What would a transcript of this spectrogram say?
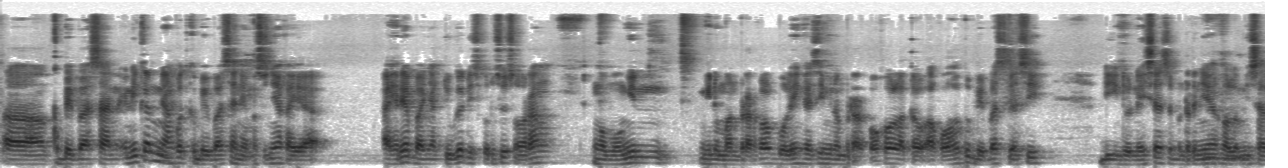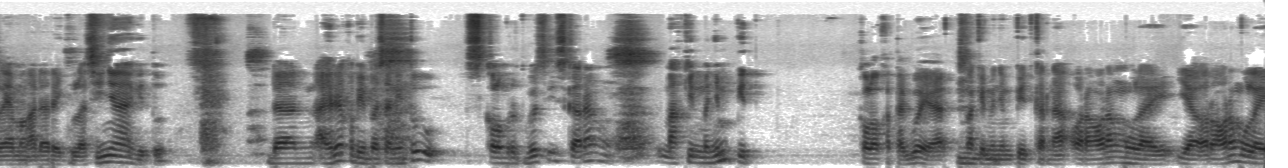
eh, kebebasan ini kan nyangkut kebebasan ya maksudnya kayak akhirnya banyak juga diskursus orang ngomongin minuman beralkohol boleh nggak sih minum beralkohol atau alkohol tuh bebas gak sih di Indonesia sebenarnya kalau misalnya emang ada regulasinya gitu. Dan akhirnya kebebasan itu kalau menurut gue sih sekarang makin menyempit kalau kata gue ya makin menyempit karena orang-orang mulai ya orang-orang mulai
